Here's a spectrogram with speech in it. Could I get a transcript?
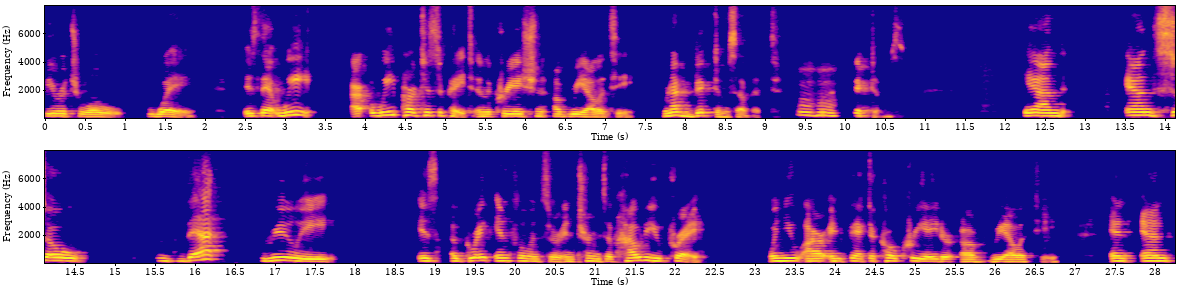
spiritual way is that we are, we participate in the creation of reality we're not victims of it mm-hmm. victims. And and so that really is a great influencer in terms of how do you pray when you are in fact a co-creator of reality. And and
